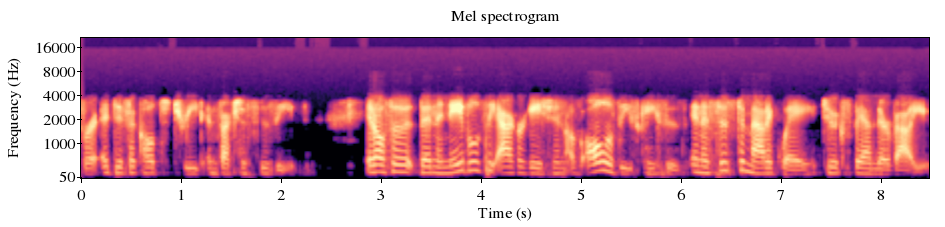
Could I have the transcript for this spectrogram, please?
for a difficult to treat infectious disease. It also then enables the aggregation of all of these cases in a systematic way to expand their value.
